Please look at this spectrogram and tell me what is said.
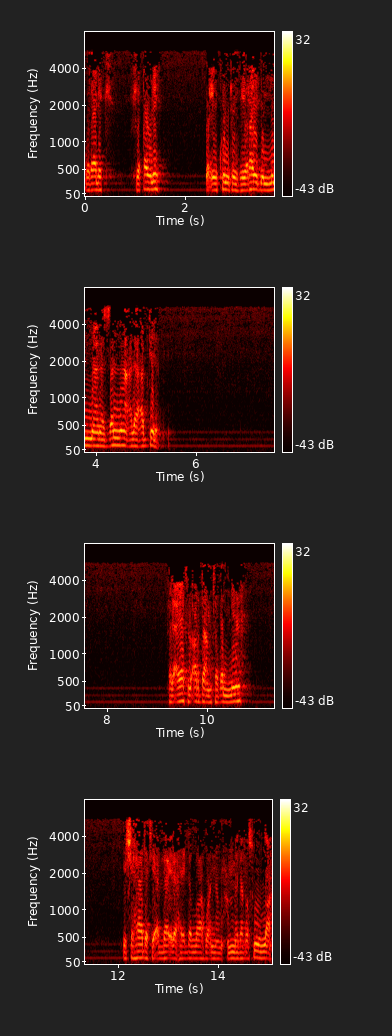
وذلك في قوله وإن كنتم في ريب مما نزلنا على عبدنا فالآيات الأربع متضمنة بشهادة أن لا إله إلا الله وأن محمدا رسول الله.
